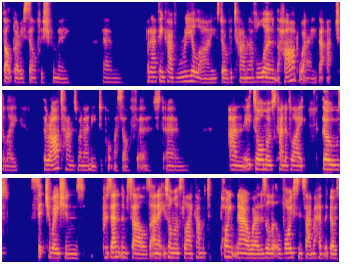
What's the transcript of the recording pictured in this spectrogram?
felt very selfish for me. Um, but I think I've realized over time and I've learned the hard way that actually there are times when I need to put myself first. Um, and it's almost kind of like those situations present themselves and it's almost like i'm at a point now where there's a little voice inside my head that goes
